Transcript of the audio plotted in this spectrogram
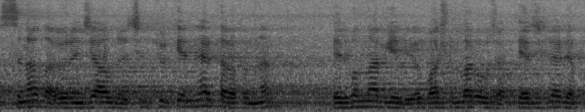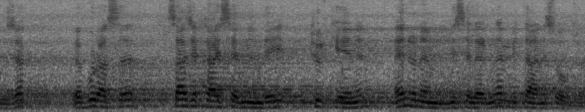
sınavla öğrenci aldığı için Türkiye'nin her tarafından telefonlar geliyor, başvurular olacak, tercihler yapılacak ve burası sadece Kayseri'nin değil, Türkiye'nin en önemli liselerinden bir tanesi olacak.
